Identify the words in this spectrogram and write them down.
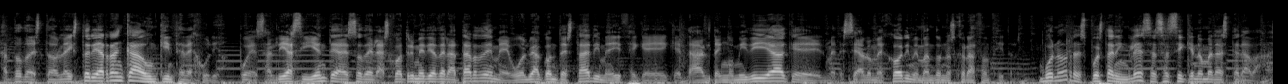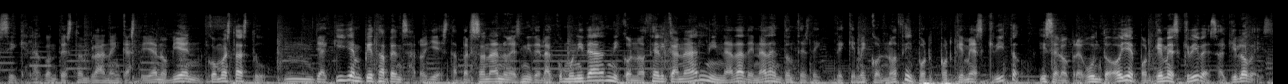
A todo esto, la historia arranca un 15 de julio. Pues al día siguiente, a eso de las 4 y media de la tarde, me vuelve a contestar y me dice que, qué tal tengo mi día, que me desea lo mejor y me manda unos corazoncitos. Bueno, respuesta en inglés, esa sí que no me la esperaba, así que la contesto en plan en castellano. Bien, ¿cómo estás tú? Mm, y aquí ya empiezo a pensar, oye, esta persona no es ni de la comunidad, ni conoce el canal, ni nada de nada, entonces, ¿de, qué me conoce y por, qué me ha escrito? Y se lo pregunto, oye, ¿por qué me escribes? Aquí lo veis.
